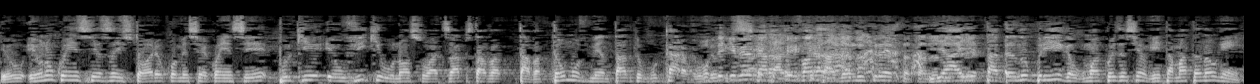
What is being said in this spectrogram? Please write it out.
Eu, eu não conhecia essa história, eu comecei a conhecer porque eu vi que o nosso WhatsApp estava tava tão movimentado que eu vou, cara, vou, Vou ver ter o que que caras tá- fazendo. Tá dando treta, tá dando E aí treta. tá dando briga, alguma coisa assim, alguém tá matando alguém.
